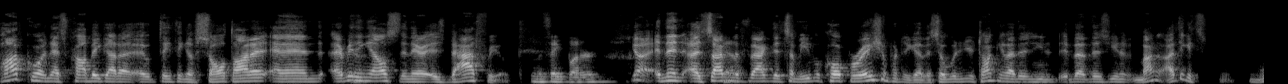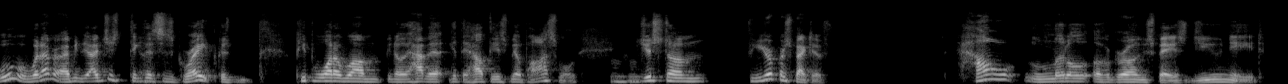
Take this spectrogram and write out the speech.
popcorn that's probably got a, a thing of salt on it, and everything yeah. else in there is bad for you. And the fake butter. Yeah, and then aside yeah. from the fact that some evil corporation put together. So when you're talking about this, you, about this, you know, I think it's woo, whatever. I mean, I just think yeah. this is great because people want to, um, you know, have it, get the healthiest meal possible. Mm-hmm. Just um, from your perspective, how little of a growing space do you need?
